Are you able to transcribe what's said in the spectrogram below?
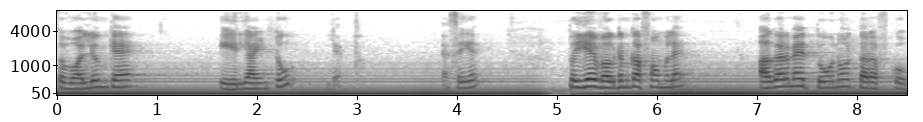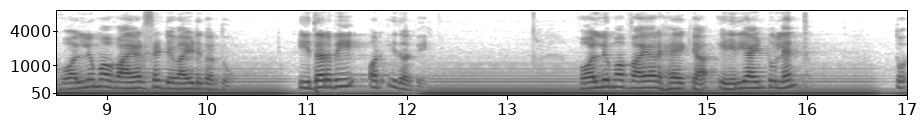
तो वॉल्यूम क्या है? एरिया इनटू लेंथ ऐसे ही है। तो ये वर्कडन का फॉर्मूला है। अगर मैं दोनों तरफ़ को वॉल्यूम ऑफ़ वायर से डिवाइड कर दूँ, इधर भी और इधर भी वॉल्यूम ऑफ़ वायर है क्या? एरिया इनटू लेंथ तो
